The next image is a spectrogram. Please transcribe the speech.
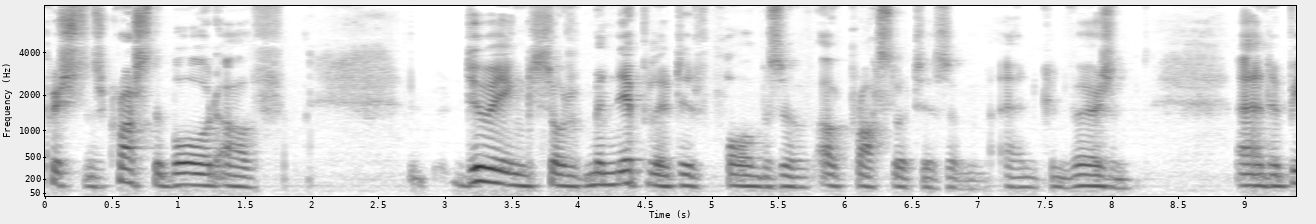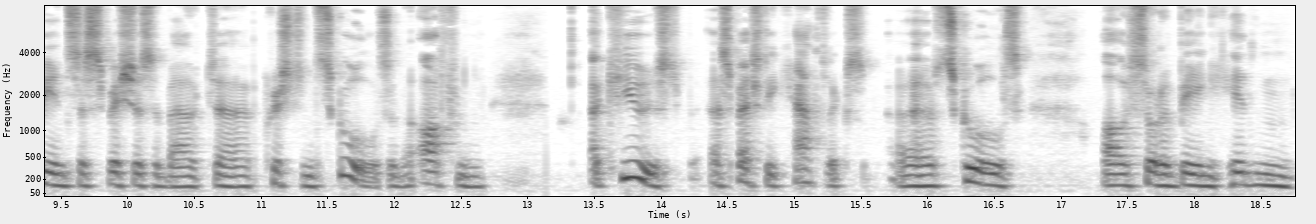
Christians across the board of doing sort of manipulative forms of, of proselytism and conversion and have been suspicious about uh, Christian schools and often accused, especially Catholic uh, schools of sort of being hidden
